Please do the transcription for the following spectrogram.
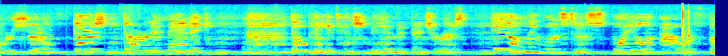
myself. Gosh darn it, Manic! Don't pay attention to him, adventurers. He only wants to spoil our fun.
